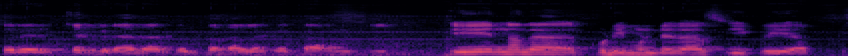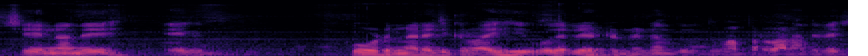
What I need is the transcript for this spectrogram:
ਸਰ ਝਗੜਾ ਦਾ ਕੋਈ ਪਤਾ ਲੱਗਾ ਕਾਰਨ ਕੀ? ਇਹ ਇਹਨਾਂ ਦਾ ਕੁੜੀ ਮੁੰਡੇ ਦਾ ਸੀ ਕੋਈ ਆ ਪਿੱਛੇ ਇਹਨਾਂ ਦੇ ਇੱਕ ਕੋਰਟ ਮੈਰਿਜ ਕਰਵਾਈ ਸੀ ਉਹਦੇ ਰਿਲੇਟਡ ਇਹਨਾਂ ਦੇ ਦੋਵਾਂ ਪਰਿਵਾਰਾਂ ਦੇ ਵਿੱਚ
